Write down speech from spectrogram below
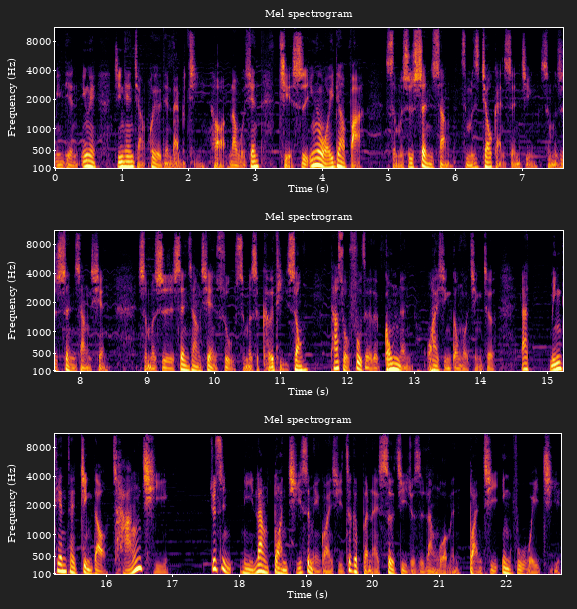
明天因为今天讲会有点来不及，好，那我先解释，因为我一定要把什么是肾上，什么是交感神经，什么是肾上腺。什么是肾上腺素？什么是可体松？它所负责的功能，外形功能清澈。那明天再进到长期，就是你让短期是没关系，这个本来设计就是让我们短期应付危机。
